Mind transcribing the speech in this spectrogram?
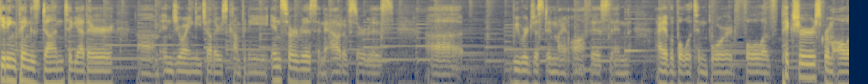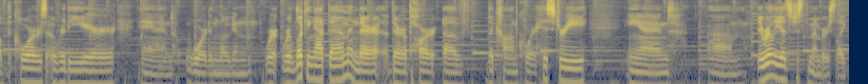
getting things done together, um, enjoying each other's company in service and out of service. Uh, we were just in my office and I have a bulletin board full of pictures from all of the corps over the year, and Ward and Logan. We're, we're looking at them, and they're they're a part of the ComCorps history, and um, it really is just the members. Like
